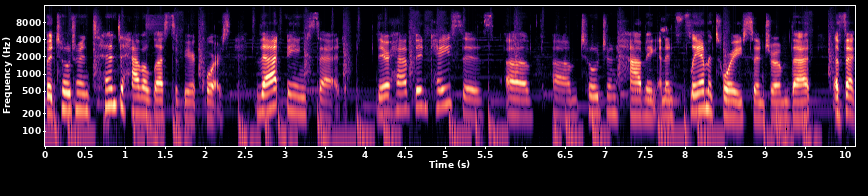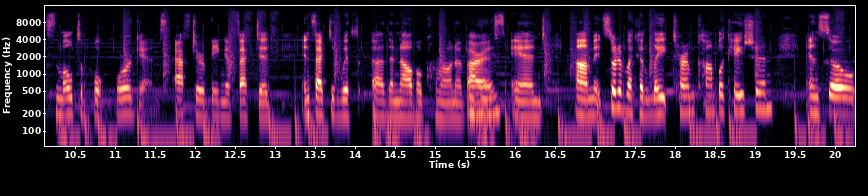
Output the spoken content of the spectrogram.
but children tend to have a less severe course. That being said, there have been cases of um, children having an inflammatory syndrome that affects multiple organs after being affected infected with uh, the novel coronavirus mm-hmm. and um, it's sort of like a late term complication and so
